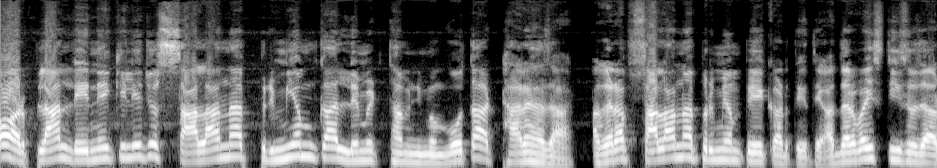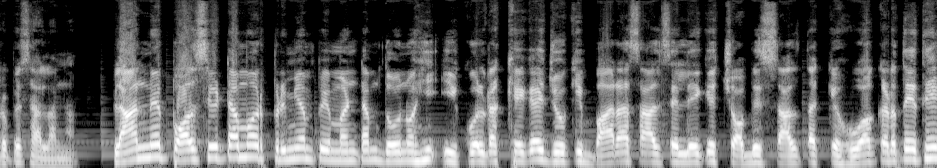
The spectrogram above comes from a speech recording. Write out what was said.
और प्लान लेने के लिए जो सालाना प्रीमियम का लिमिट था मिनिमम वो था अठारह हज़ार। अगर आप सालाना प्रीमियम पे करते थे अदरवाइज़ तीस हज़ार रुपए सालाना। प्लान में पॉलिसी टर्म और प्रीमियम पेमेंट टर्म दोनों ही इक्वल रखे गए, जो कि 12 साल से लेकर 24 साल तक के हुआ करते थे।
